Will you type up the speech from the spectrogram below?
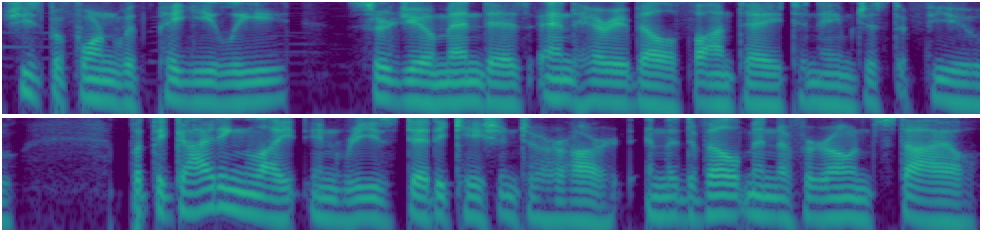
She's performed with Peggy Lee, Sergio Mendes, and Harry Belafonte, to name just a few. But the guiding light in Reeves' dedication to her art and the development of her own style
